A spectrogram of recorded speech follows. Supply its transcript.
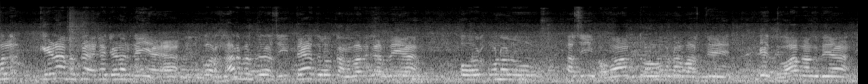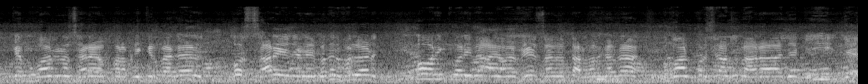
ਮਤਲਬ ਕਿਹੜਾ ਬੰਦਾ ਹੈਗਾ ਜਿਹੜਾ ਨਹੀਂ ਆਇਆ? ਔਰ ਹਰ ਬੰਦੇ ਦਾ ਅਸੀਂ ਤਹਿ ਦਿਲੋਂ ਧੰਨਵਾਦ ਕਰਦੇ ਆ ਔਰ ਉਹਨਾਂ ਨੂੰ ਅਸੀਂ ਭਗਵਾਨ ਤੋਂ ਉਹਨਾਂ ਵਾਸਤੇ ਇਹ ਦੁਆ ਮੰਗਦੇ ਆ ਕਿ ਭਗਵਾਨ ਨਾਲ ਸਾਰਿਆਂ ਉੱਪਰ ਆਪਣੀ ਕਿਰਪਾ ਕਰਨ ਔਰ ਸਾਰੇ ਜਣੇ ਬਦਨ ਫੁੱਲਣ। ਔਰ ਇੱਕ ਵਾਰੀ ਮੈਂ ਆਇਆ ਹੋਇਆ ਫੇਰ ਸਾਰਿਆਂ ਧੰਨਵਾਦ ਕਰਦਾ। ਭਗਵਾਨ ਪਰਸ਼ੁਰਾਮ ਜੀ ਮਹਾਰਾਜ, ਕੀ ਜੈ।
